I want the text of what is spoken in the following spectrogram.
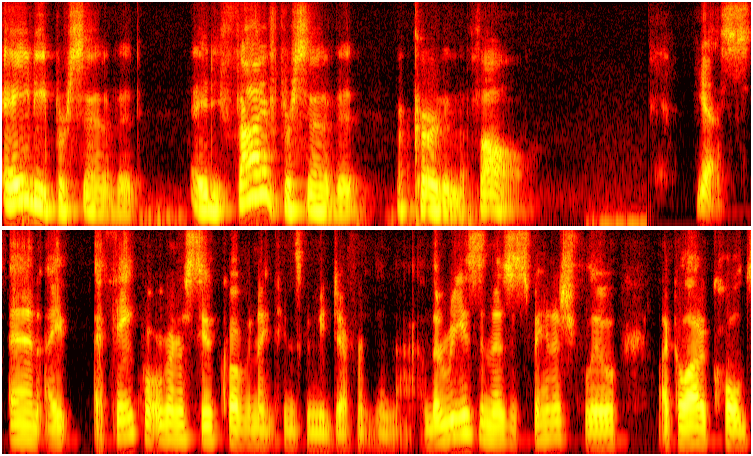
80% of it, 85% of it occurred in the fall. Yes, and I, I think what we're going to see with COVID 19 is going to be different than that. And the reason is the Spanish flu, like a lot of cold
